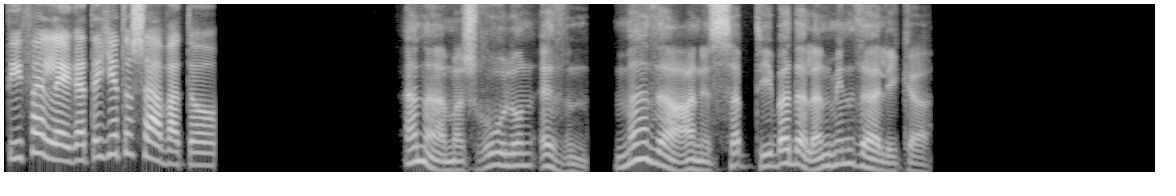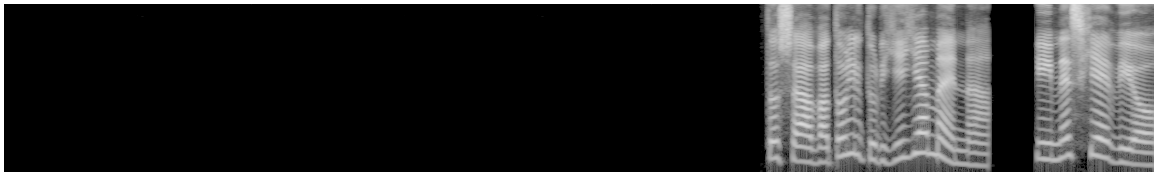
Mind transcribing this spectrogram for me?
Τι θα λέγατε για το Σάββατο. أنا مشغول إذن. ماذا عن السبت بدلاً من ذلك؟ Το Σάββατο λειτουργεί για μένα. Είναι σχέδιο.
